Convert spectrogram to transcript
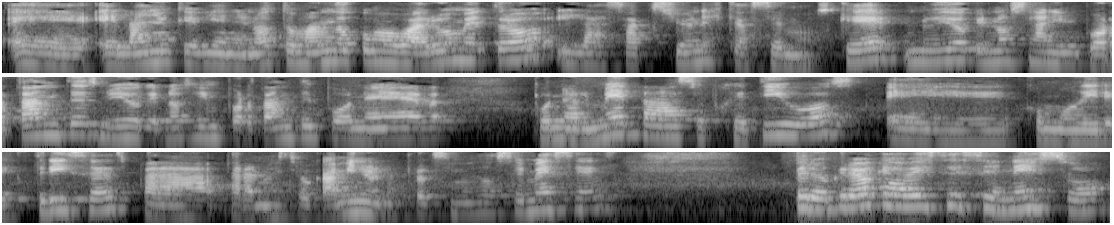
eh, el año que viene, ¿no? Tomando como barómetro las acciones que hacemos, que no digo que no sean importantes, no digo que no sea importante poner, poner metas, objetivos eh, como directrices para, para, nuestro camino en los próximos 12 meses, pero creo que a veces en eso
